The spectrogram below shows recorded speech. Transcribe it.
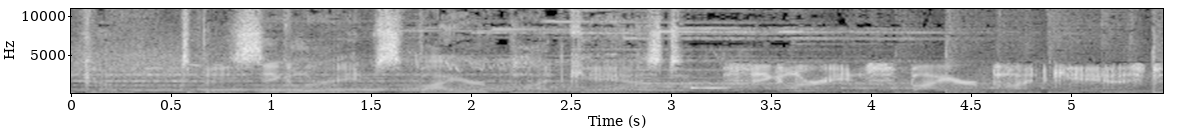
Welcome to the Ziglar Inspire Podcast. Ziglar Inspire Podcast.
